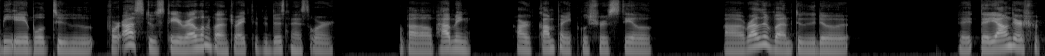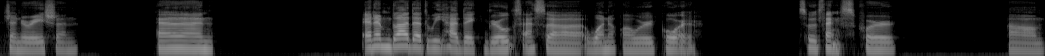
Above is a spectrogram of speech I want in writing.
be able to for us to stay relevant, right, to the business or uh, having our company culture still uh, relevant to the, the the younger generation, and and I'm glad that we had like growth as uh, one of our core. So thanks for. Um,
